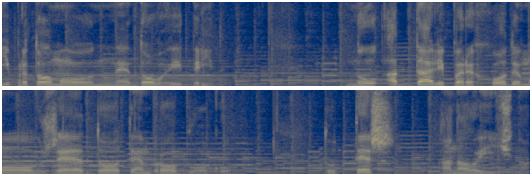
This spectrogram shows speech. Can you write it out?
і при тому недовгий дріт. Ну, а далі переходимо вже до темброблоку. Тут теж аналогічно.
